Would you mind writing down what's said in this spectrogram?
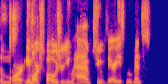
The more the more exposure you have to various movements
